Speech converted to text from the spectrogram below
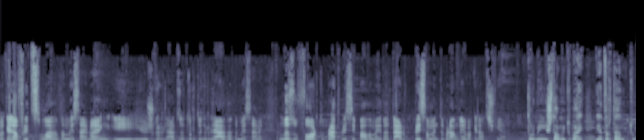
bacalhau frito de cebolada também sai bem e os grelhados, a torta grelhada também sai bem. Mas o forte, o prato principal a meio da tarde, principalmente de verão, é o bacalhau desfiado. Por mim está muito bem e, entretanto,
